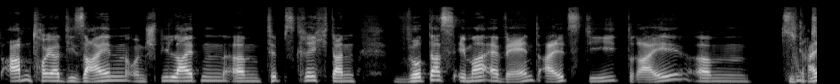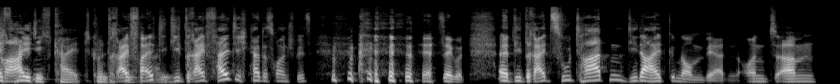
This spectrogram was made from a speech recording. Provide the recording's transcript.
Abenteuerdesign und Spielleiten ähm, Tipps kriegt, dann wird das immer erwähnt als die drei ähm, die Dreifaltigkeit. Die, Dreifalt die Dreifaltigkeit des Rollenspiels. Sehr gut. Äh, die drei Zutaten, die da halt genommen werden. Und ähm,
